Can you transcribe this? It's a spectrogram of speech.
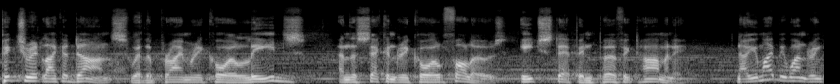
Picture it like a dance where the primary coil leads and the secondary coil follows, each step in perfect harmony. Now you might be wondering,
